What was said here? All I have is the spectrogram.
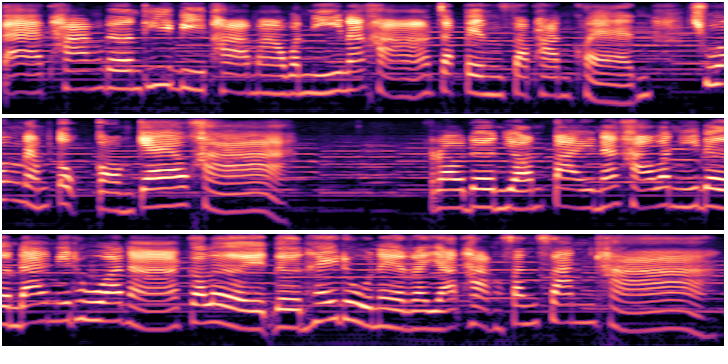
แต่ทางเดินที่บีพามาวันนี้นะคะ จะเป็นสะพานแขวน ช่วงน้ำตกกองแก้วค่ะ เราเดินย้อนไปนะคะ วันนี้เดินได้ไม่ทั่วนะ ก็เลยเดินให้ดูในระยะทางสั้นๆค่ะ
